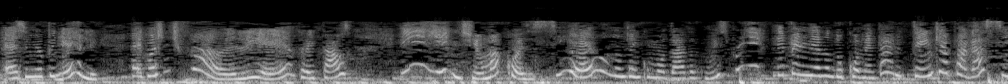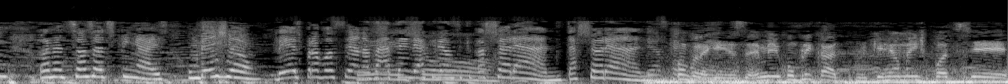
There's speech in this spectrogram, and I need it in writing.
Essa é a minha opinião. Ele, é igual a gente fala, ele entra e tal. E, gente, uma coisa, se ela não tá incomodada com isso, porque dependendo do comentário, tem que apagar sim. Ana de São José dos Pinhais, um beijão. Beijo pra você, Ana. Vai Beijo. atender a criança que tá chorando. Tá chorando. Bom, coleguinhas, é meio complicado, porque realmente pode ser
